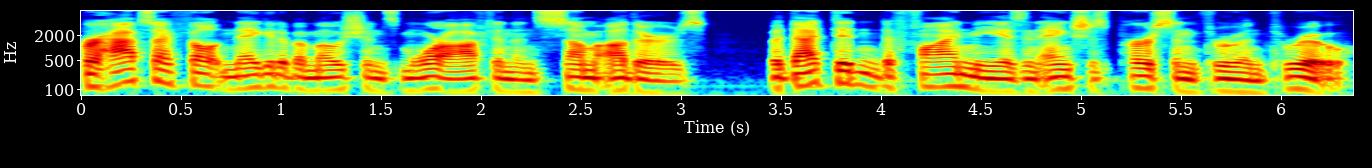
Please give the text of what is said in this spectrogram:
Perhaps I felt negative emotions more often than some others, but that didn't define me as an anxious person through and through.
